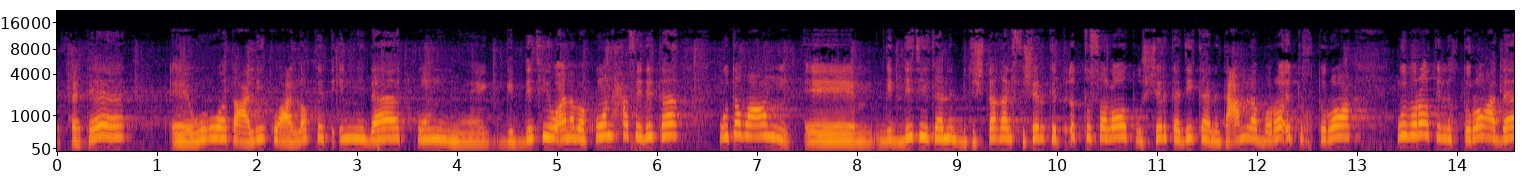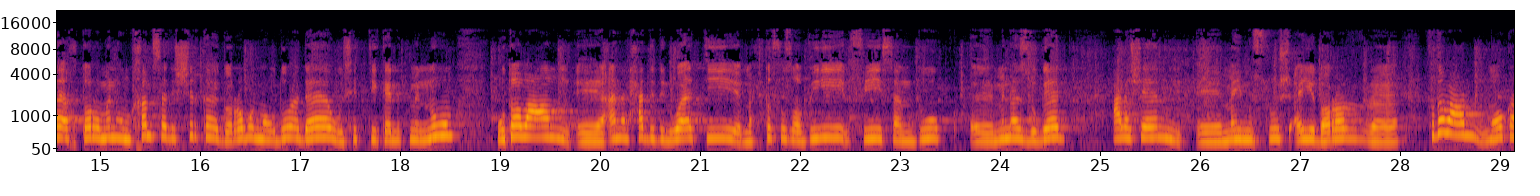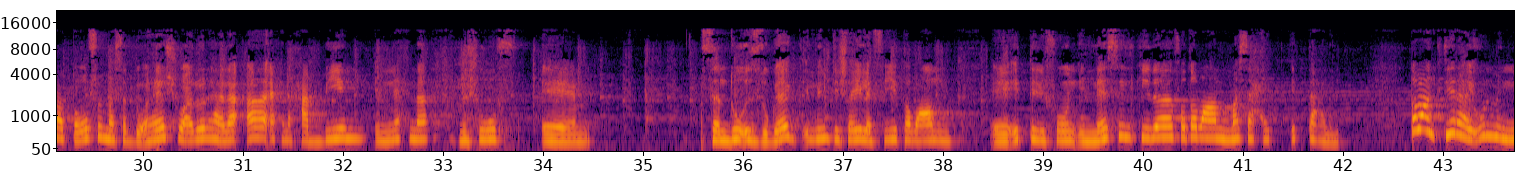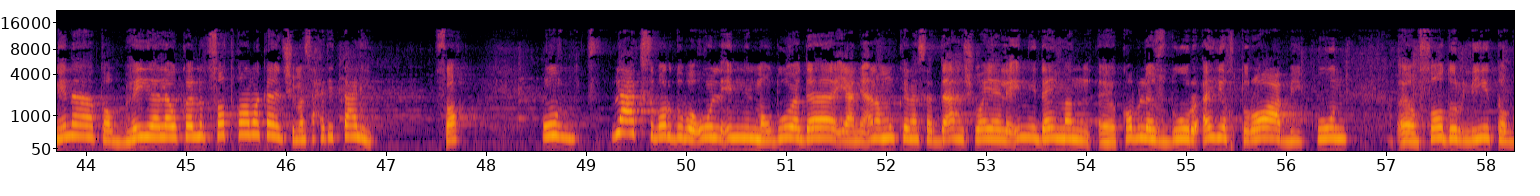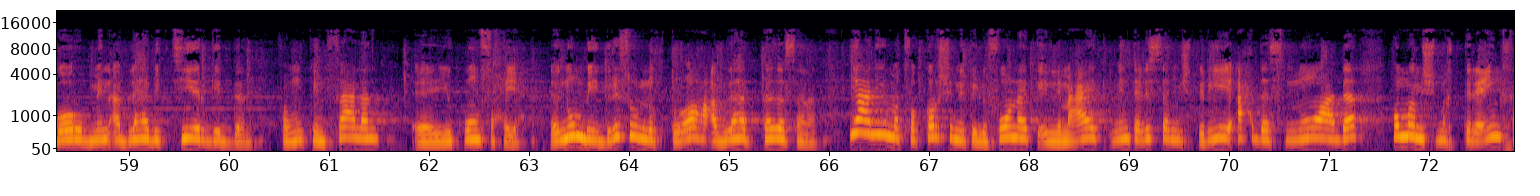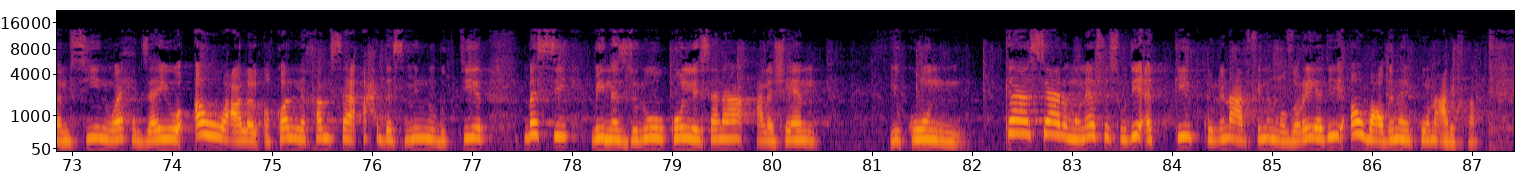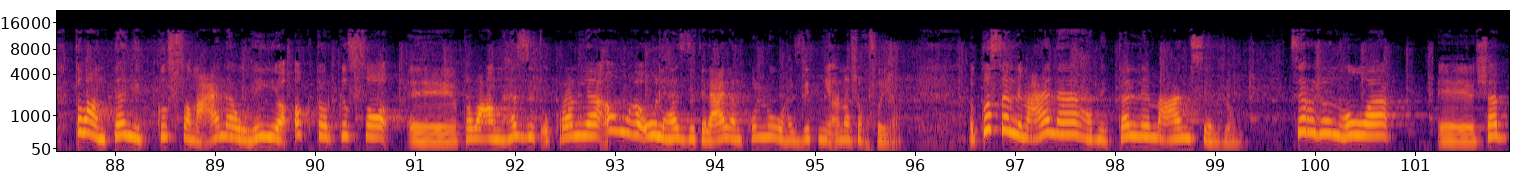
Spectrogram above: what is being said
فتاة آه، وهو تعليقه علقت إن ده تكون جدتي وأنا بكون حفيدتها. وطبعا آه، جدتي كانت بتشتغل في شركة اتصالات والشركة دي كانت عاملة براءة اختراع وبراءة الاختراع ده اختاروا منهم خمسة للشركة يجربوا الموضوع ده وستي كانت منهم. وطبعا آه، أنا لحد دلوقتي محتفظة بيه في صندوق آه، من الزجاج علشان آه، ما يمسوش أي ضرر. فطبعا مواقع التواصل ما صدقوهاش وقالوا لها لأ إحنا حابين إن إحنا نشوف صندوق الزجاج اللي إنت شايلة فيه طبعا التليفون اللاسلكي ده فطبعا مسحت التعليق. طبعا كتير هيقول مننا طب هي لو كانت صادقة ما كانتش مسحت التعليق صح؟ وبالعكس برضو بقول إن الموضوع ده يعني أنا ممكن أصدقها شوية لأن دايما آه، قبل صدور أي اختراع بيكون آه، صادر ليه تجارب من قبلها بكتير جدا. فممكن فعلا يكون صحيح لأنهم بيدرسوا الاختراع قبلها بكذا سنة. يعني ما تفكرش إن تليفونك اللي معاك إن أنت لسه مشتريه أحدث نوع ده هما مش مخترعين خمسين واحد زيه أو على الأقل خمسة أحدث منه بكتير بس بينزلوه كل سنة علشان يكون كسعر منافس ودي أكيد كلنا عارفين النظرية دي أو بعضنا يكون عارفها. طبعا تاني قصة معانا وهي أكتر قصة آه، طبعا هزت أوكرانيا أو هقول هزت العالم كله وهزتني أنا شخصيا. القصة اللي معانا هنتكلم عن سيرجون. سيرجون هو آه، شاب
